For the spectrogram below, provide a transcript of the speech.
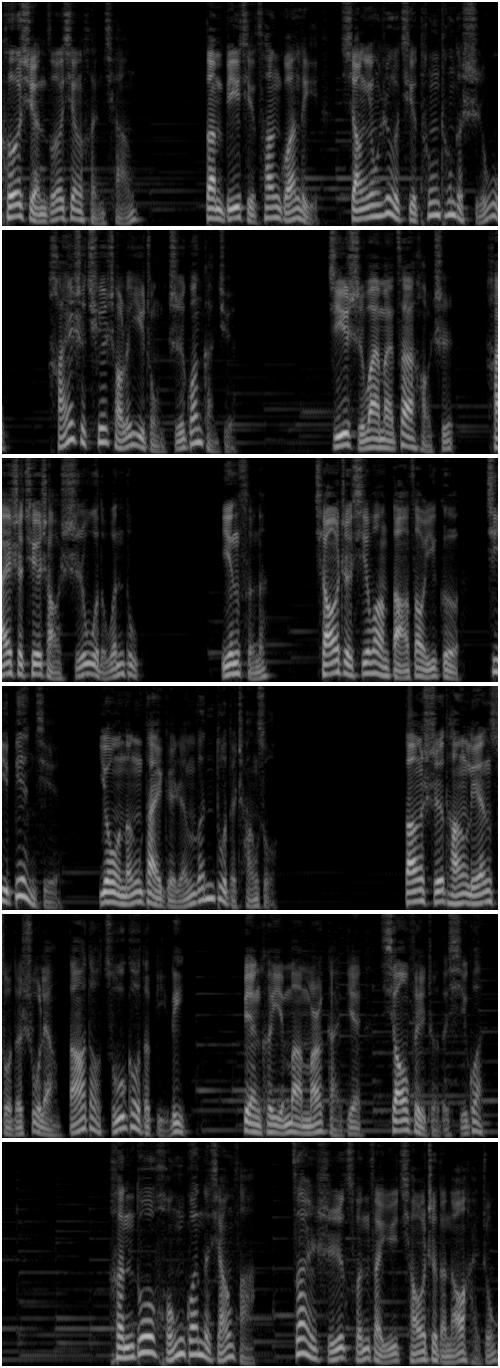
可选择性很强，但比起餐馆里享用热气腾腾的食物，还是缺少了一种直观感觉。即使外卖再好吃，还是缺少食物的温度。因此呢，乔治希望打造一个既便捷又能带给人温度的场所。当食堂连锁的数量达到足够的比例，便可以慢慢改变消费者的习惯。很多宏观的想法暂时存在于乔治的脑海中，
